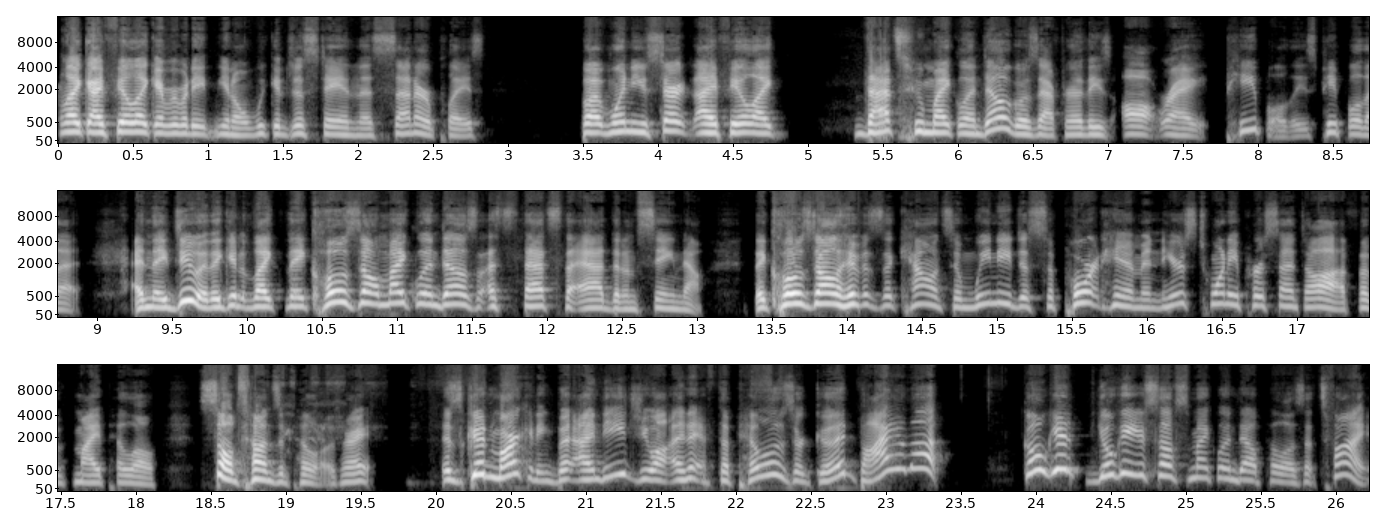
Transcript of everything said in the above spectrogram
Like I feel like everybody, you know, we could just stay in this center place. But when you start, I feel like that's who Mike Lindell goes after, these alt-right people, these people that and they do it. They get like they closed all Mike Lindell's. That's that's the ad that I'm seeing now. They closed all of his accounts and we need to support him. And here's 20% off of my pillow. Sold tons of pillows, right? It's good marketing, but I need you all. And if the pillows are good, buy them up. Go get go get yourself some Mike Lindell pillows. That's fine.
